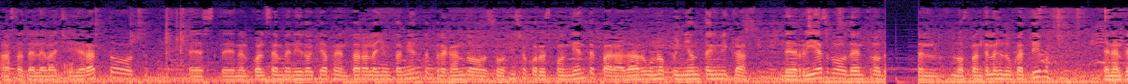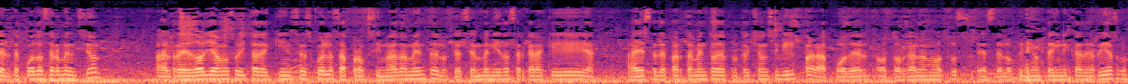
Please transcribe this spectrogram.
hasta telebachillerato, este, en el cual se han venido aquí a presentar al ayuntamiento entregando su oficio correspondiente para dar una opinión técnica de riesgo dentro de los planteles educativos, en el que te puedo hacer mención Alrededor llevamos ahorita de 15 escuelas aproximadamente de los que se han venido a acercar aquí a, este departamento de protección civil para poder otorgarle a nosotros este, la opinión técnica de riesgo,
